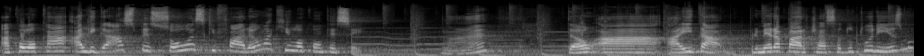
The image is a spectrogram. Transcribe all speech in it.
a colocar, a ligar as pessoas que farão aquilo acontecer, né? Então, a, aí tá, primeira parte essa do turismo,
